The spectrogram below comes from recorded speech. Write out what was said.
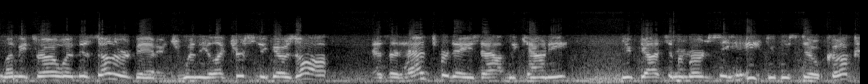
let me throw in this other advantage: when the electricity goes off, as it has for days out in the county, you've got some emergency heat. You can still cook,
